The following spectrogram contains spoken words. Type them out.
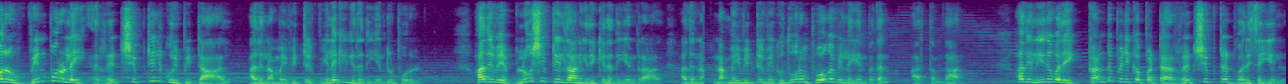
ஒரு விண்பொருளை ரெட் ஷிப்டில் குறிப்பிட்டால் அது நம்மை விட்டு விலகுகிறது என்று பொருள். அதுவே ப்ளூ ஷிப்டில் தான் இருக்கிறது என்றால் அது நம்மை விட்டு வெகு தூரம் போகவில்லை என்பதன் அர்த்தம்தான். அதில் இதுவரை கண்டுபிடிக்கப்பட்ட ரெட் ஷிப்டட் வரிசையில்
